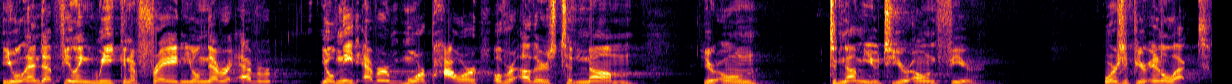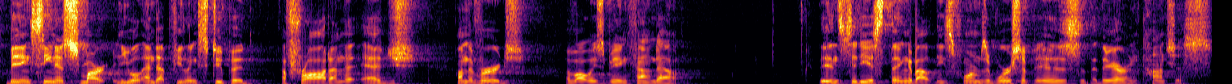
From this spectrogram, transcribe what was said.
you will end up feeling weak and afraid, and you'll never ever, you'll need ever more power over others to numb your own, to numb you to your own fear. Worship your intellect, being seen as smart, and you will end up feeling stupid a fraud on the edge, on the verge of always being found out. The insidious thing about these forms of worship is that they are unconscious.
